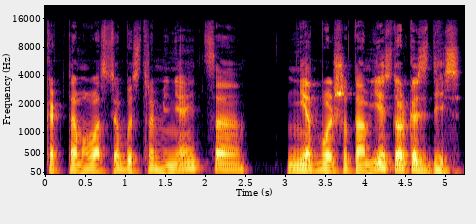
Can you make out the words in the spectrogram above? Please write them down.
Как там у вас все быстро меняется? Нет больше там, есть только здесь.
